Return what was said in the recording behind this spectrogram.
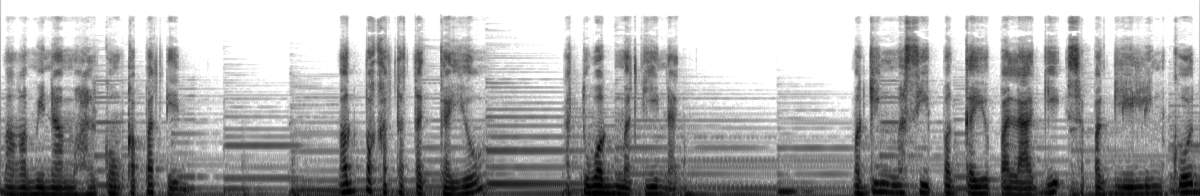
mga minamahal kong kapatid, magpakatatag kayo at huwag matinag. Maging masipag kayo palagi sa paglilingkod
